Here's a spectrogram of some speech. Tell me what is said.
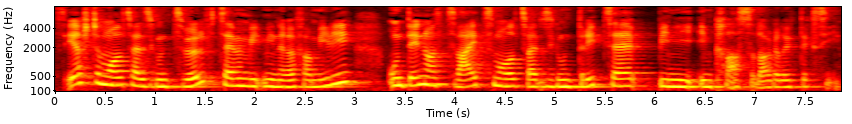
Das erste Mal 2012 zusammen mit meiner Familie und dann noch das zweite Mal 2013 bin ich im Klassenlager dort gewesen.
